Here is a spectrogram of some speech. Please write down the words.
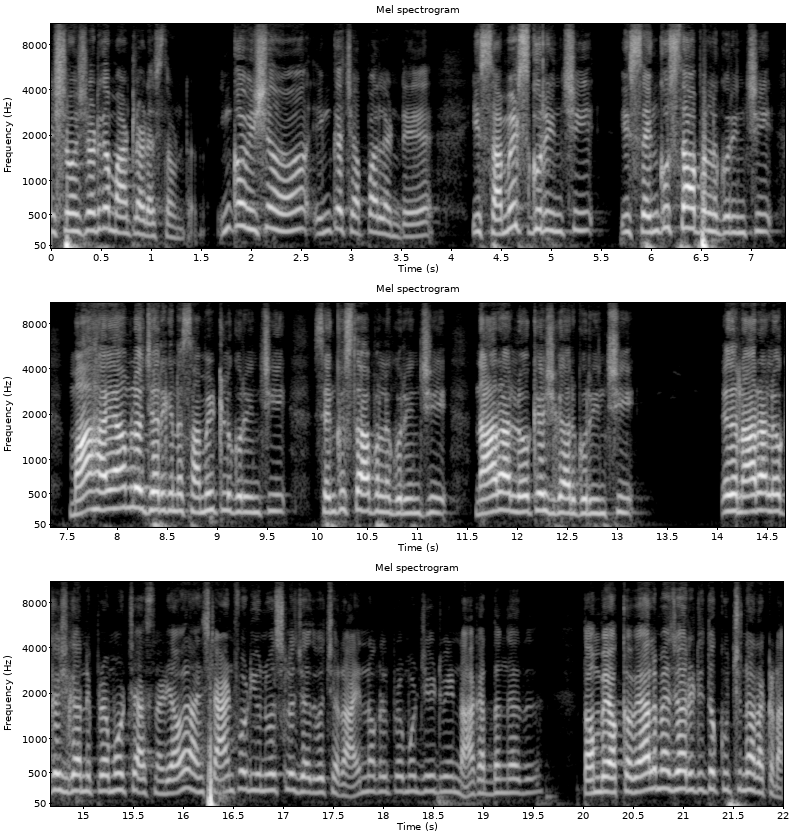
ఇష్టం వచ్చినట్టుగా మాట్లాడేస్తూ ఉంటారు. ఇంకో విషయం ఇంకా చెప్పాలంటే ఈ సమిట్స్ గురించి ఈ శంకుస్థాపనల గురించి మా హయాంలో జరిగిన సమిట్ల గురించి శంకుస్థాపనల గురించి నారా లోకేష్ గారి గురించి ఏదో నారా లోకేష్ గారిని ప్రమోట్ చేస్తున్నాడు. ఎవరు? ఆయన స్టాన్ఫోర్డ్ యూనివర్సిటీలో చదివచ్చారు. ఆయన ఒకరు ప్రమోట్ చేయడం నాకు అర్థం కాదు. తొంభై ఒక్క వేల మెజారిటీతో కూర్చున్నారు అక్కడ.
